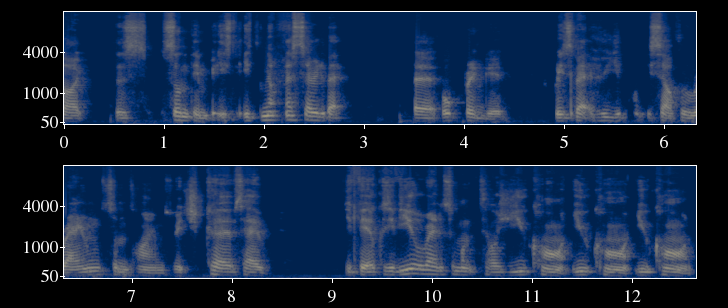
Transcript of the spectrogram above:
like there's something, but it's, it's not necessarily about uh, upbringing, but it's about who you put yourself around sometimes, which curves how you feel. Because if you're around someone that tells you you can't, you can't, you can't,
